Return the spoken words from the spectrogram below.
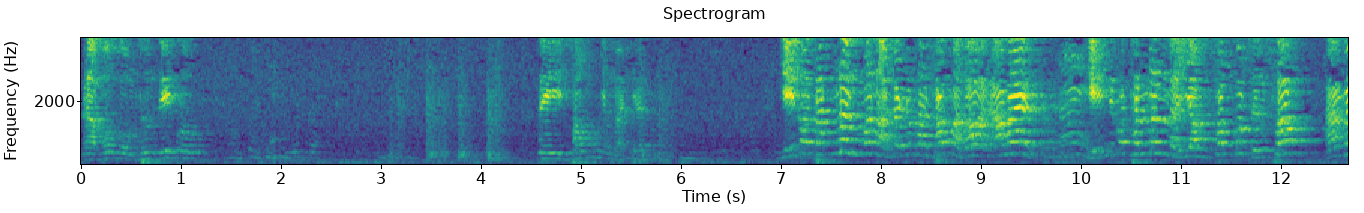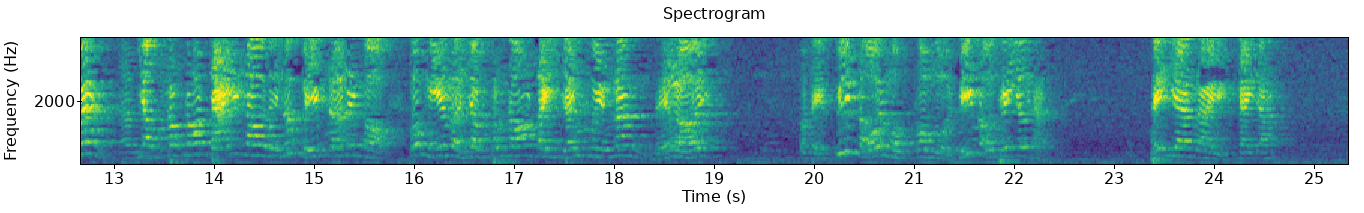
Là vô cùng thương tiếc luôn. Thì sống nhưng mà chết. Chỉ có thánh linh mới làm cho chúng ta sống mà thôi. Amen. Chỉ có thánh linh là dòng sông có sự sống. Amen. Dòng sông đó chảy đâu thì nước biển trở nên ngọt. Có nghĩa là dòng sông đó đầy dẫy quyền năng để rồi có thể biến đổi một con người biến đổi thế giới này thế gian này cay đắng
